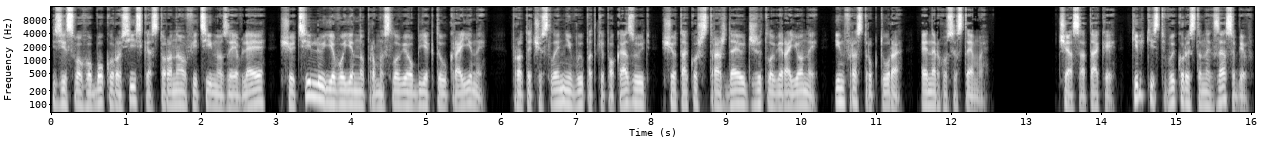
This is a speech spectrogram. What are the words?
Зі свого боку, російська сторона офіційно заявляє, що ціллю є воєнно-промислові об'єкти України, проте численні випадки показують, що також страждають житлові райони, інфраструктура, енергосистеми. Час атаки, кількість використаних засобів,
